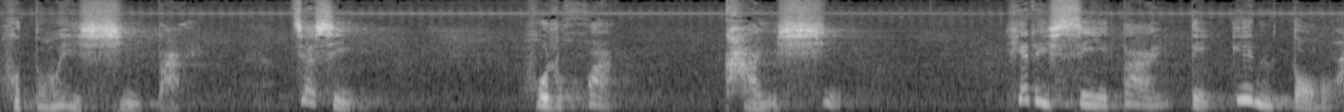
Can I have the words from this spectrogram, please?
佛陀的时代。这是佛法开始，迄个时代伫印度啊，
